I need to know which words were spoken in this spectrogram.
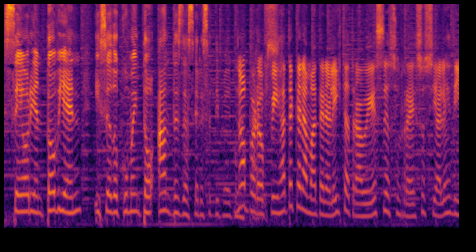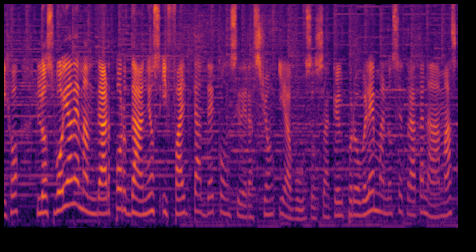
se orientó bien y se documentó antes de hacer ese tipo de comentarios. No, pero fíjate que la materialista a través de sus redes sociales dijo, los voy a demandar por daños y falta de consideración y abuso. O sea que el problema no se trata nada más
